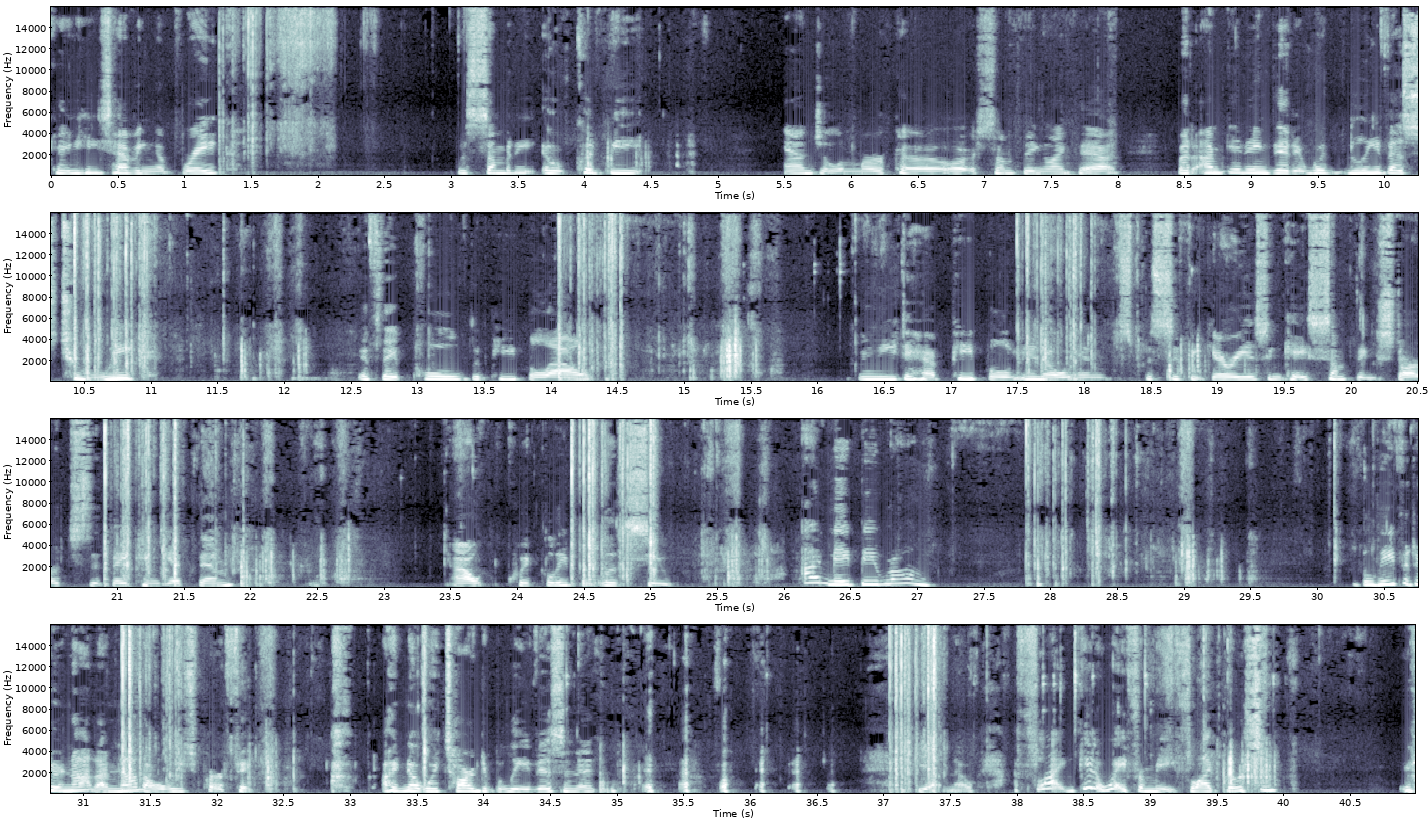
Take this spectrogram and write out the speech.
Okay, he's having a break with somebody. It could be Angela Merkel or something like that. But I'm getting that it would leave us too weak if they pulled the people out. We need to have people, you know, in specific areas in case something starts that they can get them out quickly. But let's see. I may be wrong. Believe it or not, I'm not always perfect. I know it's hard to believe, isn't it? yeah, no. Fly, get away from me, fly person.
